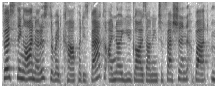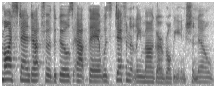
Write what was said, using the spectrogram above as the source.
First thing I noticed, the red carpet is back. I know you guys aren't into fashion, but my standout for the girls out there was definitely Margot Robbie and Chanel.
